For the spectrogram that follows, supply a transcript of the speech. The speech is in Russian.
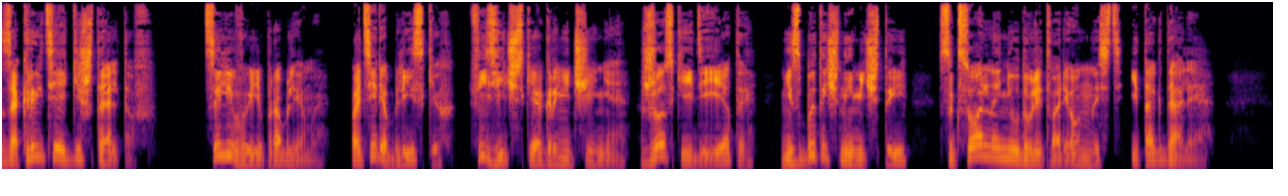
Закрытие гештальтов. Целевые проблемы. Потеря близких, физические ограничения, жесткие диеты, несбыточные мечты, сексуальная неудовлетворенность и так далее.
